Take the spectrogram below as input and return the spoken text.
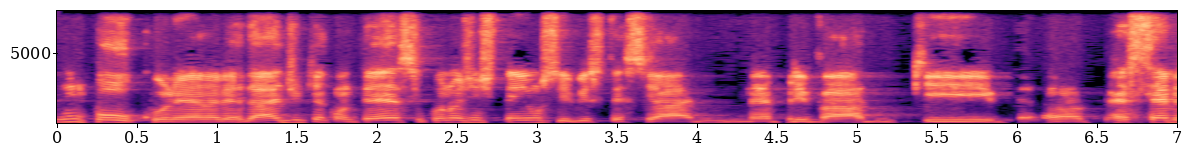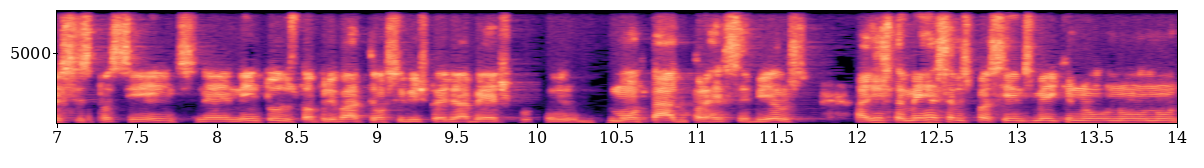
um pouco, né? Na verdade, o que acontece quando a gente tem um serviço terciário, né, privado, que uh, recebe esses pacientes, né? Nem todo hospital privado tem um serviço pré-diabético eh, montado para recebê-los. A gente também recebe os pacientes meio que num, num,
